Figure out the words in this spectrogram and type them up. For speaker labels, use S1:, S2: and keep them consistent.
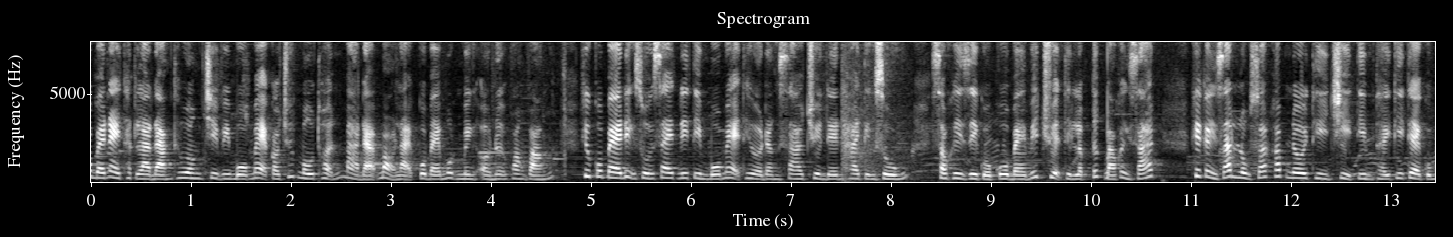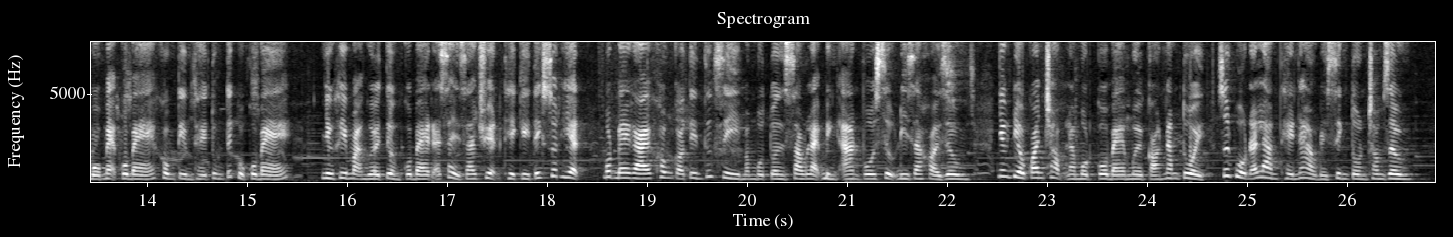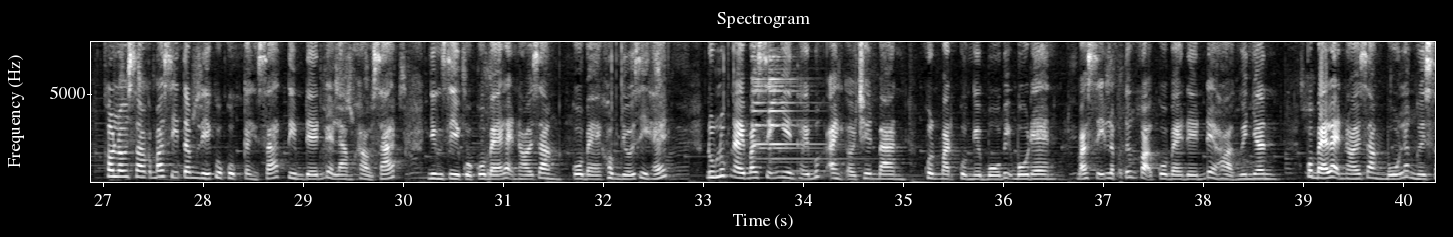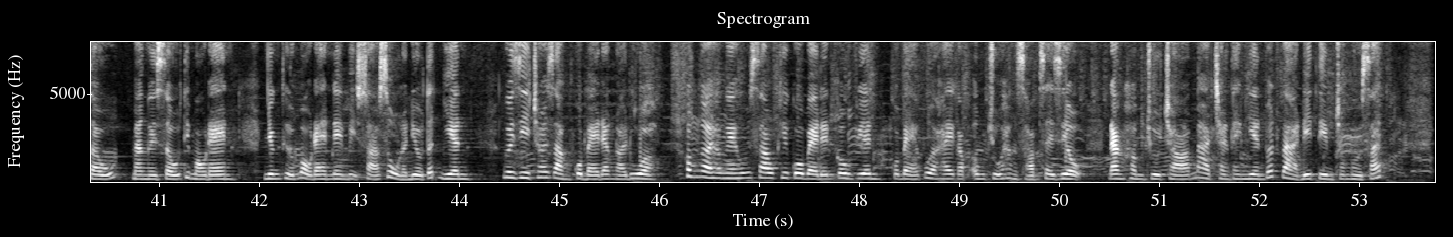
S1: Cô bé này thật là đáng thương chỉ vì bố mẹ có chút mâu thuẫn mà đã bỏ lại cô bé một mình ở nơi hoang vắng. Khi cô bé định xuống xe đi tìm bố mẹ thì ở đằng xa truyền đến hai tiếng súng. Sau khi dì của cô bé biết chuyện thì lập tức báo cảnh sát. Khi cảnh sát lục soát khắp nơi thì chỉ tìm thấy thi thể của bố mẹ cô bé, không tìm thấy tung tích của cô bé. Nhưng khi mọi người tưởng cô bé đã xảy ra chuyện thì kỳ tích xuất hiện, một bé gái không có tin tức gì mà một tuần sau lại bình an vô sự đi ra khỏi rừng. Nhưng điều quan trọng là một cô bé mới có 5 tuổi, rốt cuộc đã làm thế nào để sinh tồn trong rừng. Không lâu sau, các bác sĩ tâm lý của cục cảnh sát tìm đến để làm khảo sát, nhưng dì của cô bé lại nói rằng cô bé không nhớ gì hết. Đúng lúc này bác sĩ nhìn thấy bức ảnh ở trên bàn, khuôn mặt của người bố bị bôi đen. Bác sĩ lập tức gọi cô bé đến để hỏi nguyên nhân. Cô bé lại nói rằng bố là người xấu, mà người xấu thì màu đen. Những thứ màu đen nên bị xóa sổ là điều tất nhiên. Người gì cho rằng cô bé đang nói đùa. Không ngờ ngày hôm sau khi cô bé đến công viên, cô bé vừa hay gặp ông chú hàng xóm say rượu, đang hầm chú chó mà chàng thanh niên vất vả đi tìm trong nồi sắt.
